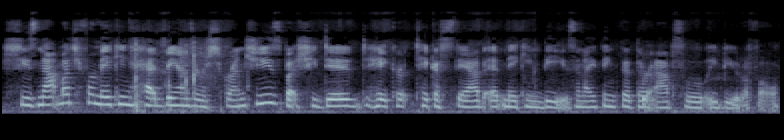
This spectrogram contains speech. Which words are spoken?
she's not much for making headbands or scrunchies, but she did take her, take a stab at making these, and I think that they're absolutely beautiful.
